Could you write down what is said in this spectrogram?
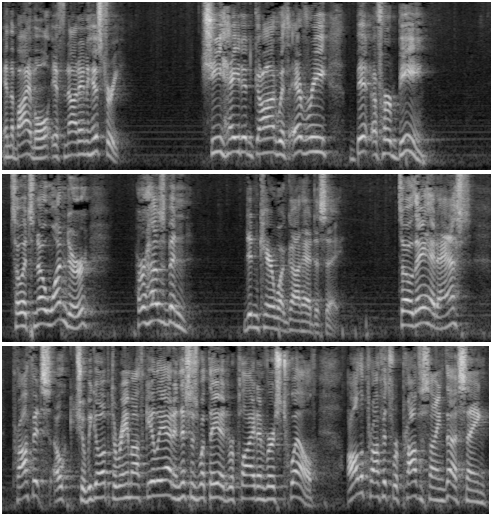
in the Bible, if not in history. She hated God with every bit of her being. So it's no wonder her husband didn't care what God had to say. So they had asked prophets, oh, should we go up to Ramoth Gilead? And this is what they had replied in verse 12. All the prophets were prophesying thus, saying,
